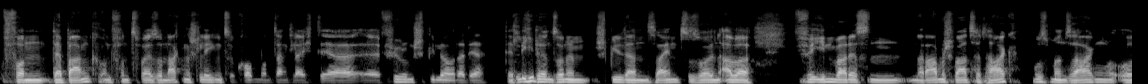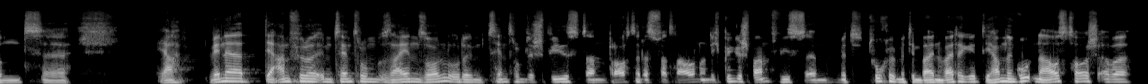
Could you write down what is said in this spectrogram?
von der Bank und von zwei so Nackenschlägen zu kommen und dann gleich der äh, Führungsspieler oder der, der Leader in so einem Spiel dann sein zu sollen. Aber für ihn war das ein, ein rabenschwarzer Tag, muss man sagen. Und äh, ja, wenn er der Anführer im Zentrum sein soll oder im Zentrum des Spiels, dann braucht er das Vertrauen. Und ich bin gespannt, wie es ähm, mit Tuchel, mit den beiden weitergeht. Die haben einen guten Austausch, aber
